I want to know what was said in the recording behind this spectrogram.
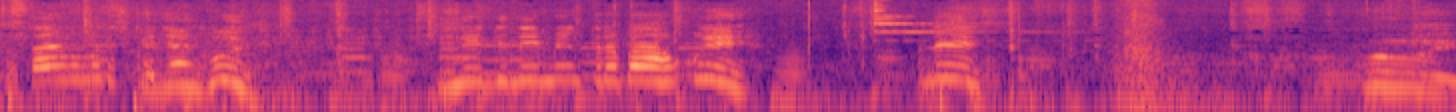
Ba't tayo umalis ka dyan, huy? Dinidelay mo yung trabaho ko eh. Alis. Huy.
